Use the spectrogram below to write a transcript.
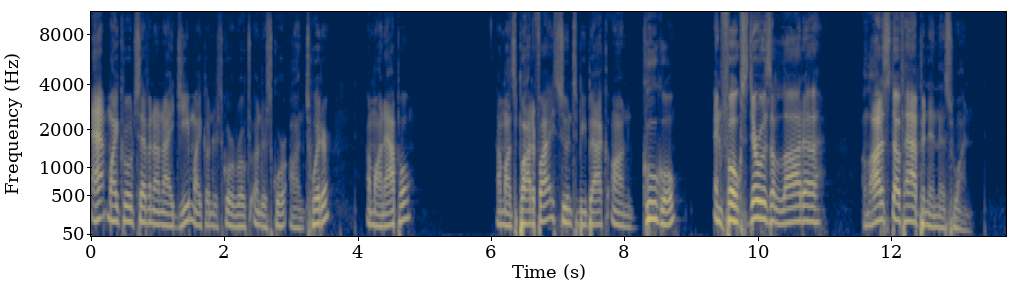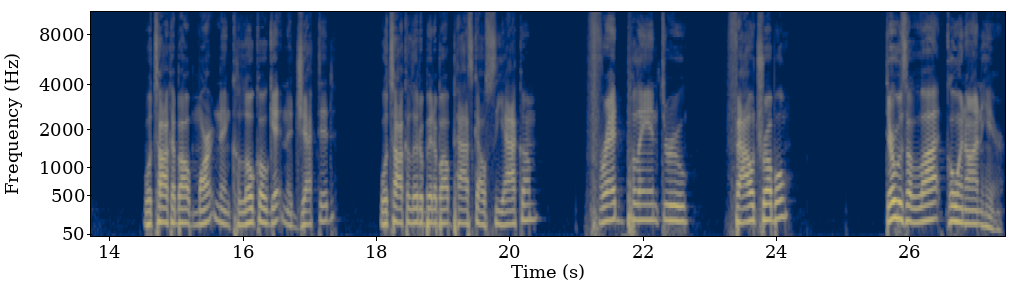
At Mike Roach 7 on IG, Mike underscore Roach underscore on Twitter. I'm on Apple. I'm on Spotify, soon to be back on Google. And folks, there was a lot of a lot of stuff happened in this one. We'll talk about Martin and Koloko getting ejected. We'll talk a little bit about Pascal Siakam. Fred playing through foul trouble. There was a lot going on here.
